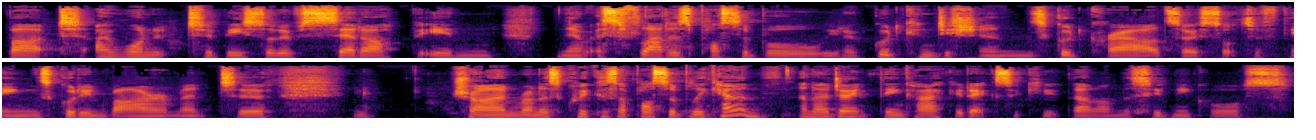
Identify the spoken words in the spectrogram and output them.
but I wanted to be sort of set up in, you know, as flat as possible, you know, good conditions, good crowds, those sorts of things, good environment to you know, try and run as quick as I possibly can. And I don't think I could execute that on the Sydney course.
